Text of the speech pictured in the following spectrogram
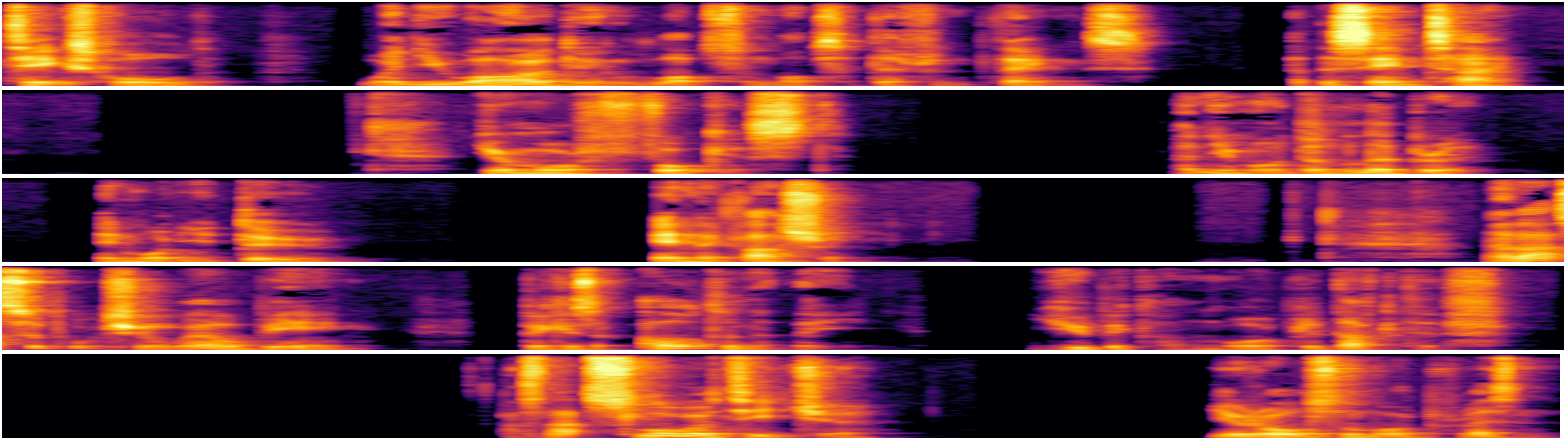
takes hold when you are doing lots and lots of different things at the same time. you're more focused and you're more deliberate in what you do in the classroom. Now, that supports your well being because ultimately you become more productive. As that slower teacher, you're also more present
